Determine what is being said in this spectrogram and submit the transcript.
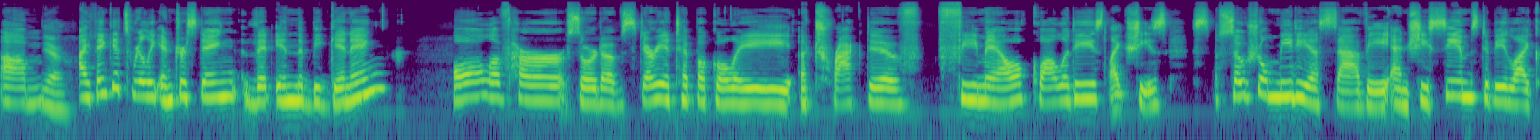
Um, Yeah. I think it's really interesting that in the beginning, all of her sort of stereotypically attractive female qualities. Like she's social media savvy and she seems to be like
